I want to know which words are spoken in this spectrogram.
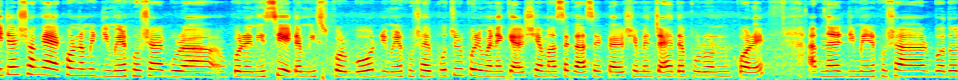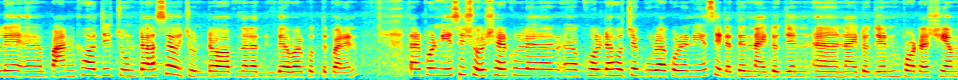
এইটার সঙ্গে এখন আমি ডিমের খোসা গুঁড়া করে নিচ্ছি এটা মিক্সড করব। ডিমের খোসায় প্রচুর পরিমাণে ক্যালসিয়াম আছে গাছের ক্যালসিয়ামের চাহিদা পূরণ করে। আপনারা ডিমের খোসার বদলে পান খাওয়ার যে চুনটা আছে ওই চুনটাও আপনারা ব্যবহার করতে পারেন। তারপর নিয়েছি সরষের খোলের খোলটা হচ্ছে গুঁড়া করে নিয়েছি এটাতে নাইট্রোজেন নাইট্রোজেন, পটাশিয়াম,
